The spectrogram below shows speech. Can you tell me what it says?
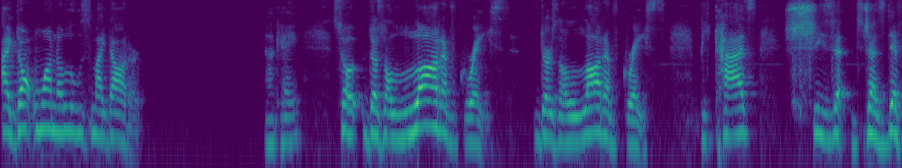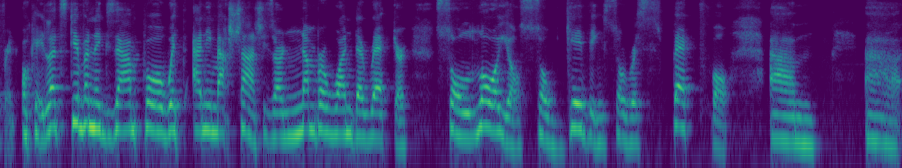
I don't want to lose my daughter. Okay. So there's a lot of grace. There's a lot of grace because she's just different. Okay, let's give an example with Annie Marchand. She's our number one director. So loyal, so giving, so respectful. Um, uh,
